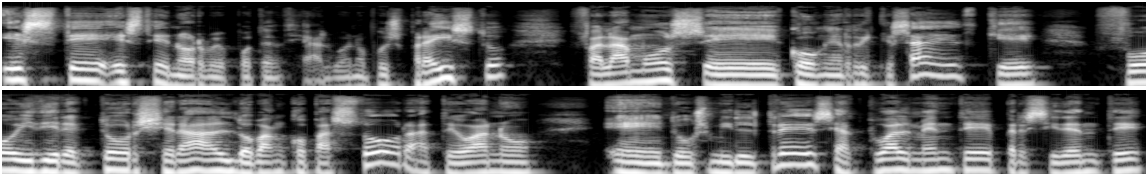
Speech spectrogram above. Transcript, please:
este este enorme potencial. Bueno, pois para isto falamos eh, con Enrique Sáez, que foi director xeral do Banco Pastor até o ano eh, 2003 e actualmente presidente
